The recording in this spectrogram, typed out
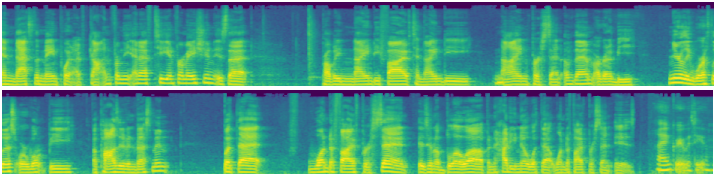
and that's the main point I've gotten from the NFT information is that probably 95 to 99 percent of them are gonna be nearly worthless or won't be a positive investment, but that one to five percent is gonna blow up. And how do you know what that one to five percent is? I agree with you.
